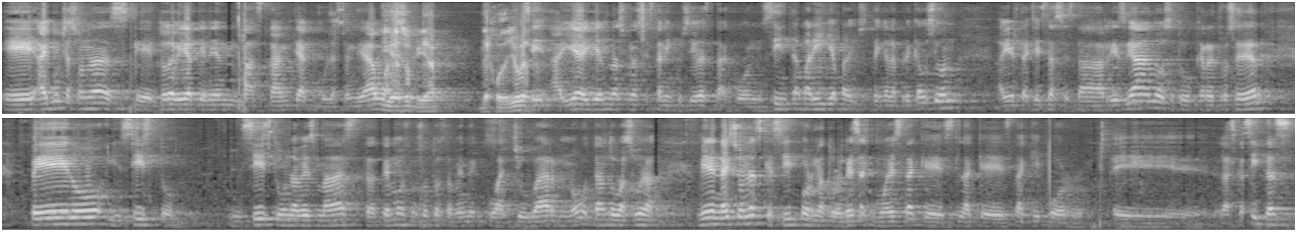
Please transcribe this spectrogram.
Eh, hay muchas zonas que todavía tienen bastante acumulación de agua. Y eso que ya dejó de llover. Sí, ahí hay unas zonas que están inclusive hasta con cinta amarilla para que usted tenga la precaución. Ahí el taxista se está arriesgando, se tuvo que retroceder. Pero, insisto, insisto una vez más, tratemos nosotros también de coadyuvar, no botando basura. Miren, hay zonas que sí, por naturaleza como esta, que es la que está aquí por eh, las casitas.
